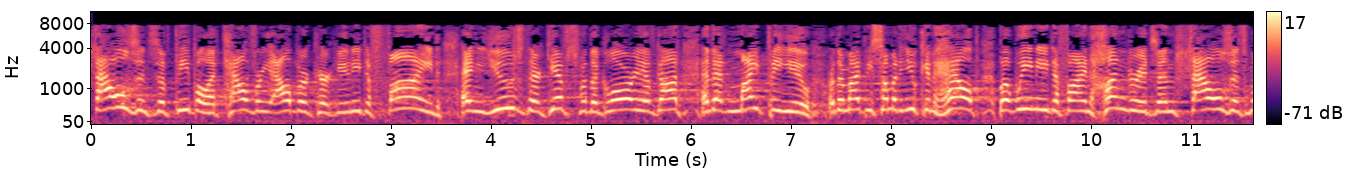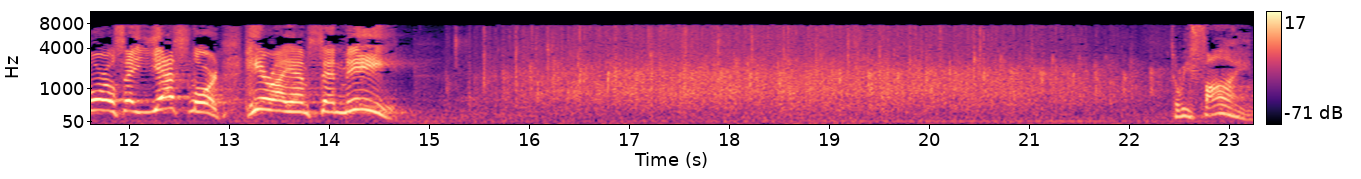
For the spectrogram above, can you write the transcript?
thousands of people at Calvary Albuquerque who need to find and use their gifts for the glory of God. And that might be you, or there might be somebody you can help, but we need to find hundreds and thousands more who'll say, Yes, Lord, here I am, send me. So we find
